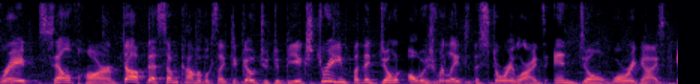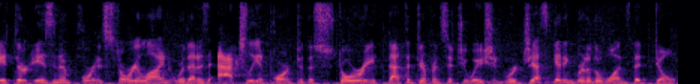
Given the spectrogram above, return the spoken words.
rape, self harm, stuff that some comic books like to go to to be extreme, but they don't always relate to the storylines. And don't worry, guys, if there is an important storyline where that is actually important to the story, that's a different situation. We're just getting rid of the ones that don't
